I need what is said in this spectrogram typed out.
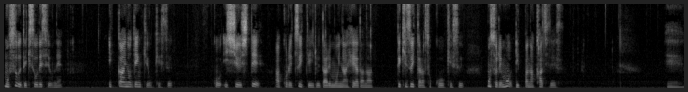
もうすぐできそうですよね。1階の電気を消す。こう一周してあこれついている誰もいない部屋だなって気づいたらそこを消す。もうそれも立派な家事です。えー、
